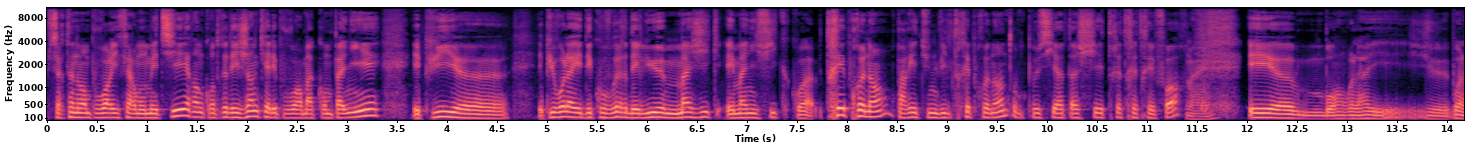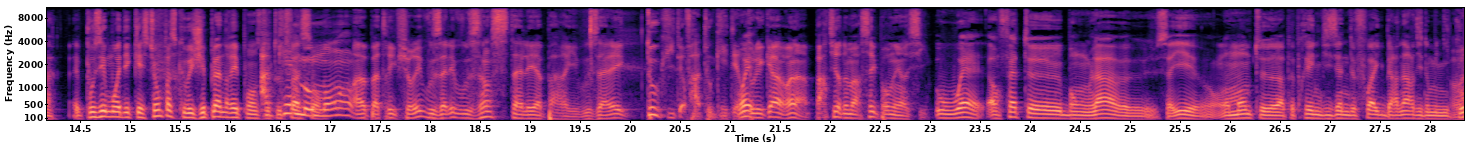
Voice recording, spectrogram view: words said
certainement pouvoir y faire mon métier, rencontrer des gens qui allaient pouvoir m'accompagner, et puis euh, et puis voilà et découvrir des lieux magiques et magnifiques quoi. Très prenant. Paris est une ville très prenante. On peut s'y attacher très très très fort. Ouais. Et euh, bon voilà, et je, voilà. Posez-moi des questions parce que j'ai plein de réponses de toute façon. À quel moment, euh, Patrick Fury, vous allez vous installer à Paris? Vous allez tout quitter, enfin tout quitter. En tous les cas, voilà, partir de Marseille pour venir ici. Ouais, en fait, euh, bon là, euh, ça y est, on monte à peu près une dizaine de fois avec Bernard Di Domenico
